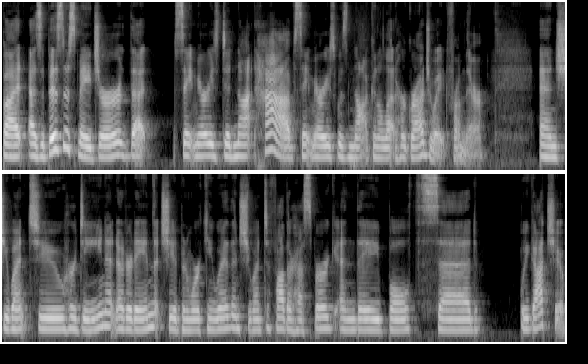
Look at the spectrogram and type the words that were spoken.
but as a business major that St. Mary's did not have, St. Mary's was not going to let her graduate from there. And she went to her dean at Notre Dame that she had been working with, and she went to Father Hesburgh, and they both said, We got you.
